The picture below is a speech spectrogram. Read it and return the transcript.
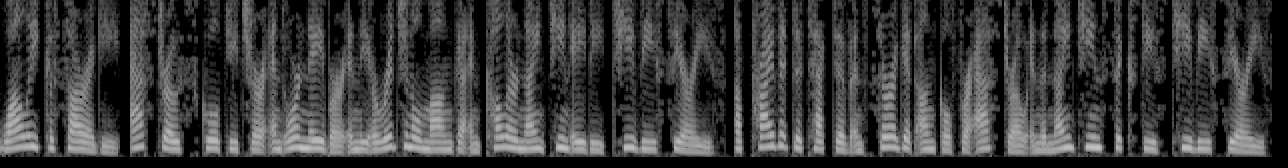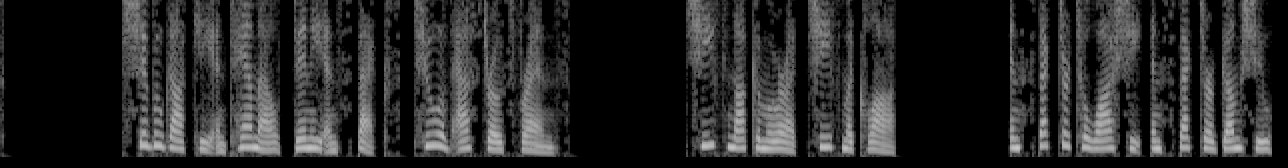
Wally Kasaragi, Astro's schoolteacher and or neighbor in the original manga and color 1980 TV series, a private detective and surrogate uncle for Astro in the 1960s TV series, Shibugaki and Tamao, Dinny and Specs, two of Astro's friends, Chief Nakamura, Chief McClaw Inspector Tawashi, Inspector Gumshoe.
